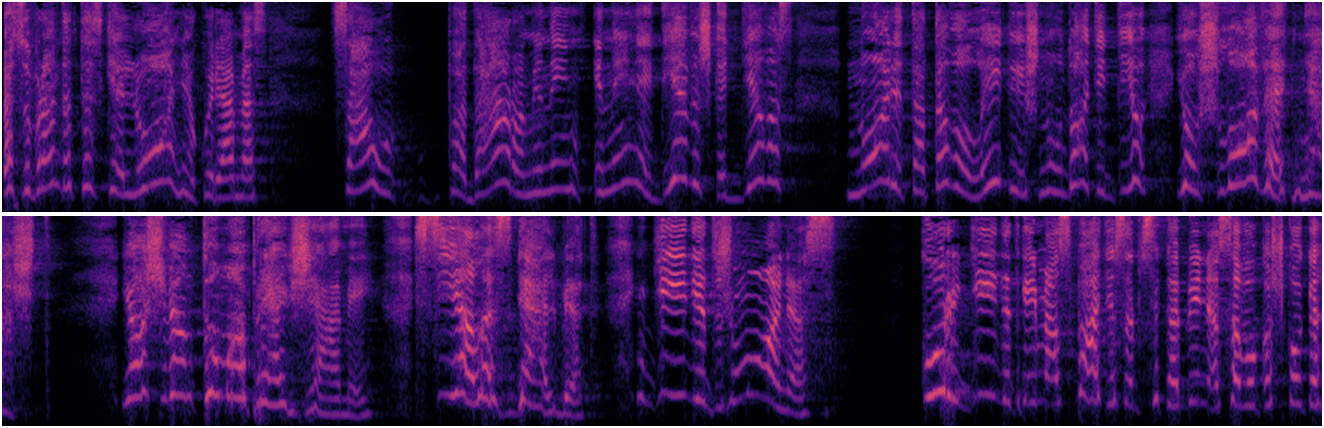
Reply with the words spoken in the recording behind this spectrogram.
Bet suprantat, tas kelionė, kurią mes savo padarom, jinai, jinai nedieviška, Dievas nori tą tavo laiką išnaudoti, diev, jo šlovę atnešti. Jo šventumą prie žemėje, sielas gelbėt, gydyt žmonės. Kur gydyt, kai mes patys apsikabinę savo kažkokią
